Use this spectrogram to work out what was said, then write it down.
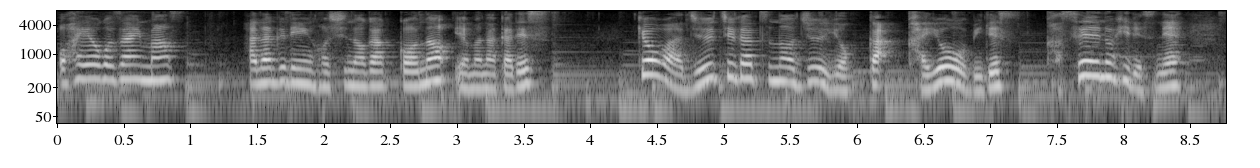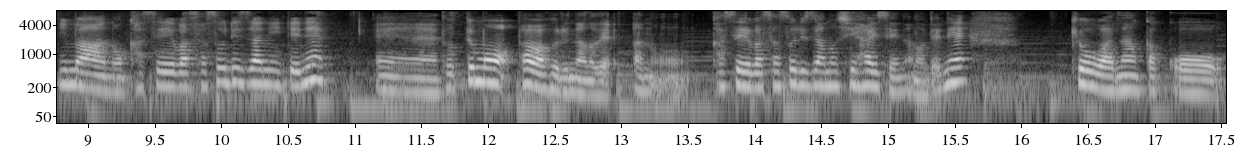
おはようございます。花グリーン星の学校の山中です。今日は11月の14日火曜日です。火星の日ですね。今あの火星はさそり座にいてねえー、とってもパワフルなのであの火星はさそり座の支配星なのでね今日はなんかこ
